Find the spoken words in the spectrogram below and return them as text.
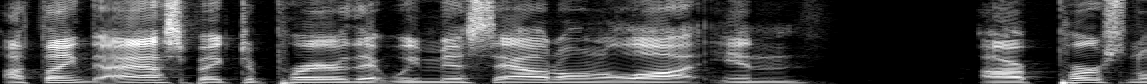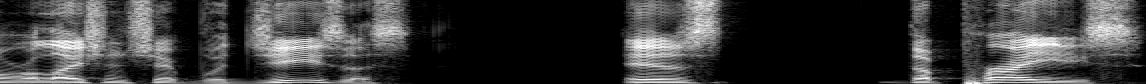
I think the aspect of prayer that we miss out on a lot in our personal relationship with Jesus is the praise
